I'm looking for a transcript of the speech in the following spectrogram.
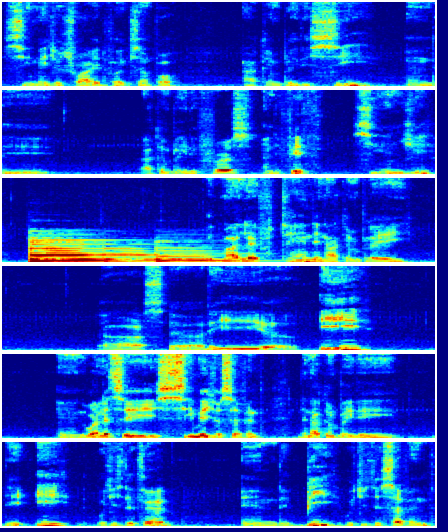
C major triad, for example, I can play the C and the I can play the first and the fifth C and G with my left hand, and I can play uh, uh, the uh, E and well let's say C major seventh. Then I can play the the E which is the third and the B which is the seventh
